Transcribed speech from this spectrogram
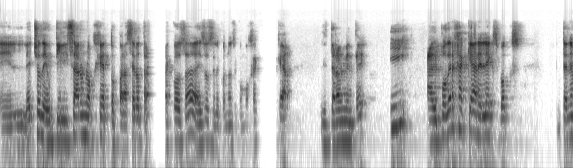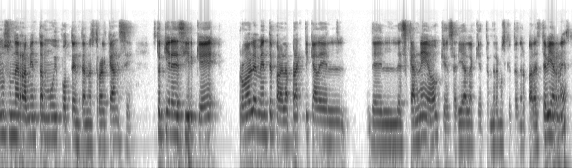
el hecho de utilizar un objeto para hacer otra cosa, eso se le conoce como hackear, literalmente. Y al poder hackear el Xbox, tenemos una herramienta muy potente a nuestro alcance. Esto quiere decir que probablemente para la práctica del, del escaneo, que sería la que tendremos que tener para este viernes,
